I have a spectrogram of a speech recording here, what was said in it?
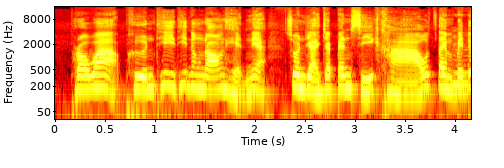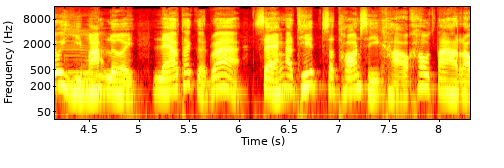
เพ ราะว่าพื้นที่ที่น้องๆเห็นเนี่ยส่วนใหญ่จะเป็นสีขาวเต็มไปด้วยหิมะเลย แล้วถ้าเกิดว่าแสงอาทิตย์สะท้อนสีขาวเข้าตาเรา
